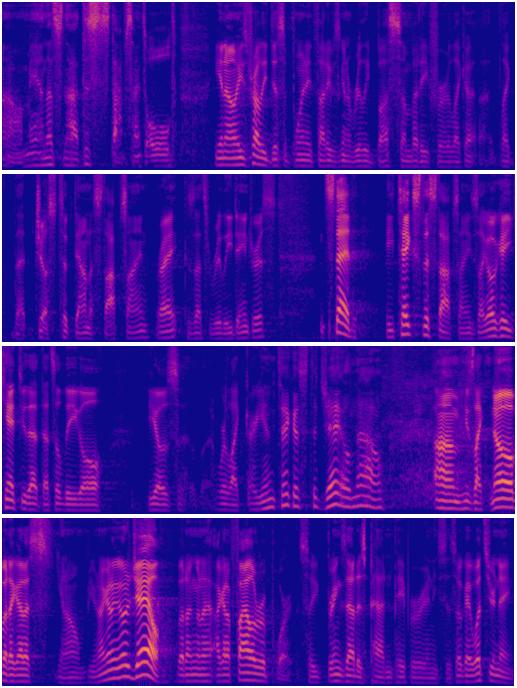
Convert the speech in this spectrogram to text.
Oh man, that's not. This stop sign's old." You know, he's probably disappointed. Thought he was going to really bust somebody for like a like that just took down a stop sign, right? Because that's really dangerous. Instead, he takes the stop sign. He's like, "Okay, you can't do that. That's illegal." He goes, "We're like, are you going to take us to jail now?" Um, he's like, no, but I gotta, you know, you're not gonna go to jail, but I'm gonna, I gotta file a report. So he brings out his pad and paper and he says, okay, what's your name?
